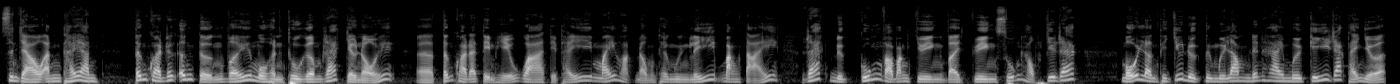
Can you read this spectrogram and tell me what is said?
Xin chào anh Thái Anh. Tấn Khoa rất ấn tượng với mô hình thu gom rác chợ nổi. À, Tấn Khoa đã tìm hiểu qua thì thấy máy hoạt động theo nguyên lý băng tải, rác được cuốn vào băng chuyền và truyền xuống hộc chứa rác. Mỗi lần thì chứa được từ 15 đến 20 kg rác thải nhựa.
